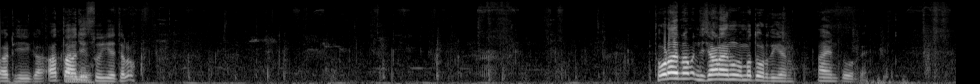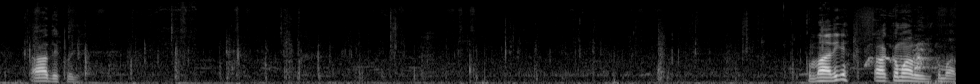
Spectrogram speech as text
ਬਸ ਠੀਕ ਆ ਆ ਤਾਜੀ ਸੂਈ ਆ ਚਲੋ। ਥੋੜਾ ਨਿਸ਼ਾਨਾ ਇਹਨੂੰ ਮੈਂ ਤੋੜ ਦਿਆਂ ਇਹਨੂੰ ਤੋੜ ਦੇ। ਆ ਦੇਖੋ ਜੀ। ਕਮਾ ਦਈਏ? ਆ ਲਓ ਜੀ ਕਮਾਲ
